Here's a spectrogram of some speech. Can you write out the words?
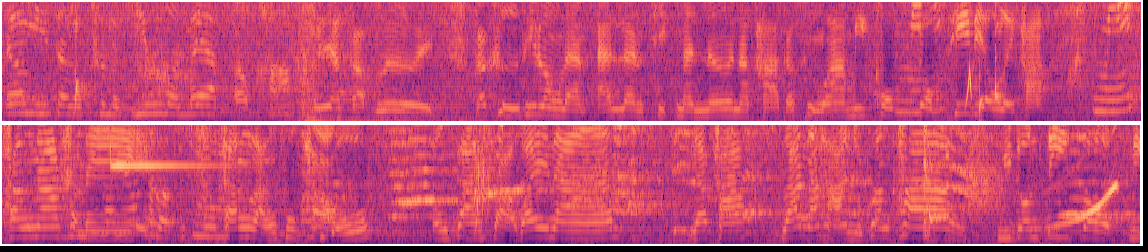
แล้วมีสนุกสนุกยูมันไม่อยากกลับค่ะไม่อยากกลับเลย ก็คือที่โรงแรม Atlantic Manor นอร์นะคะ ก็คือว่ามีครบจบที่เดียวเลยค่ะ ข้างหน้าทะเล ข้างหลังภูเขา ตรงกลางสระว่ายน้ำนะคะ ร้านอาหารอยู่ข้างๆ มีดนตรีสด มี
